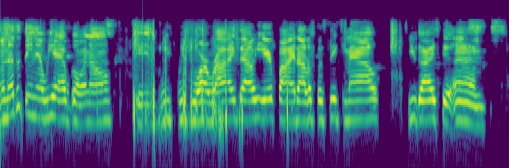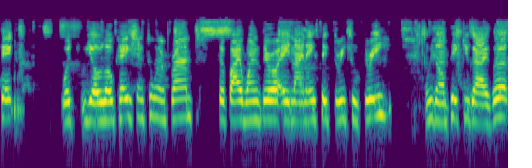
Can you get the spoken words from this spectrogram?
another thing that we have going on is we, we do our rides out here, five dollars for six miles. You guys could um text with your location to and from to 510-898-6323. We're gonna pick you guys up.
